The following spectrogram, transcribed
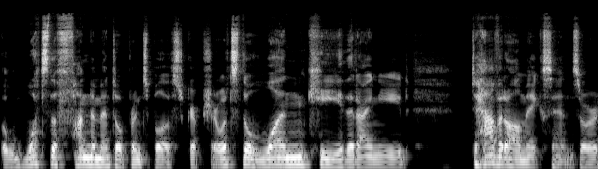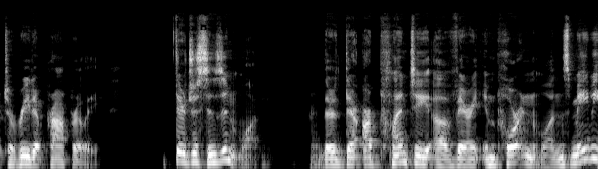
what's the fundamental principle of Scripture? What's the one key that I need to have it all make sense or to read it properly? There just isn't one. There, there are plenty of very important ones, maybe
